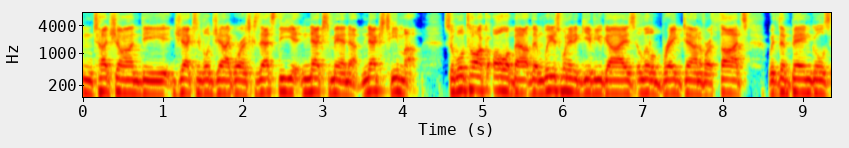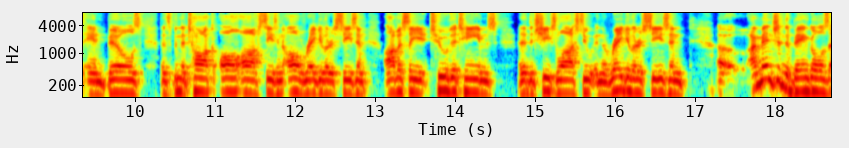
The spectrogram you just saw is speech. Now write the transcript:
in touch on the Jacksonville Jaguars because that's the next man up, next team up. So we'll talk all about them. We just wanted to give you guys a little breakdown of our thoughts with the Bengals and Bills. That's been the talk all off season, all regular season. Obviously, two of the teams that the Chiefs lost to in the regular season. Uh, I mentioned the Bengals.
